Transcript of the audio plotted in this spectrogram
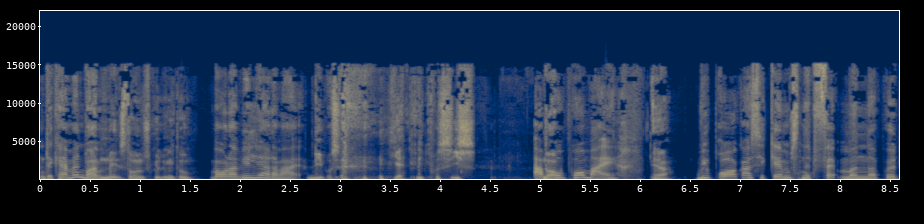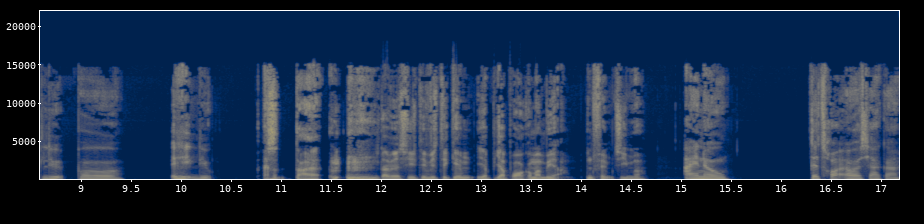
Men det kan man Bare jo. den mindste undskyldning, du. Hvor der er vilje, er der vej. Lige præcis. ja, lige præcis. Apropos mig. Ja. Vi brokker os i gennemsnit fem måneder på et liv, på et helt liv. Altså, der, er, der vil jeg sige, det er vist ikke gennem. Jeg, jeg brokker mig mere end fem timer. I know. Det tror jeg også, jeg gør.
